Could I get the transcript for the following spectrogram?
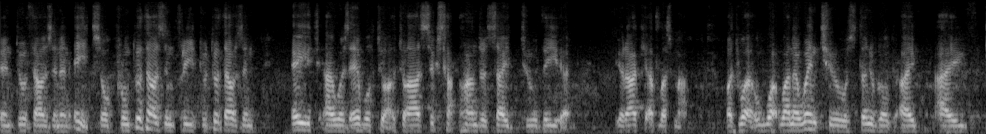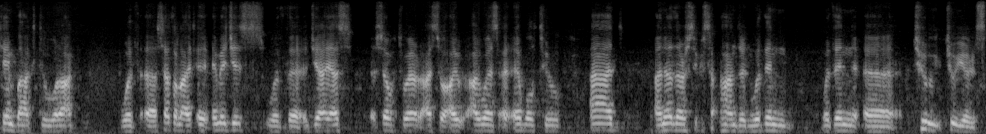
in 2008. So from 2003 to 2008, I was able to, to add 600 sites to the uh, Iraqi Atlas map. But when I went to Stony I, I came back to Iraq with uh, satellite images, with the GIS software. So I, I was able to add another 600 within within uh, two two years.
